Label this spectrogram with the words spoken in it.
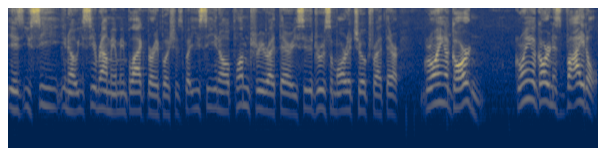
is you see, you know, you see around me, I mean, blackberry bushes, but you see, you know, a plum tree right there. You see the Jerusalem artichokes right there. Growing a garden. Growing a garden is vital.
